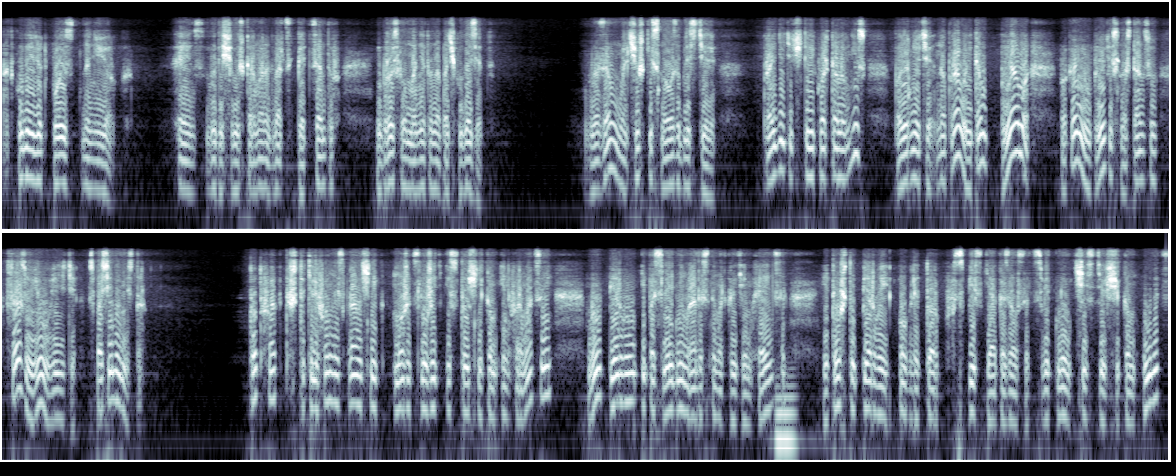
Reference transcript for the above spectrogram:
«Откуда идет поезд на Нью-Йорк?» Хейнс вытащил из кармана 25 центов и бросил монету на пачку газет. Глаза у мальчишки снова заблестели. «Пройдите четыре квартала вниз, повернете направо, и там прямо, пока не упретесь на станцию. Сразу ее увидите. Спасибо, мистер». Тот факт, что телефонный справочник может служить источником информации, был первым и последним радостным открытием Хейнса, и то, что первый Оглеторп в списке оказался цветным чистильщиком улиц,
